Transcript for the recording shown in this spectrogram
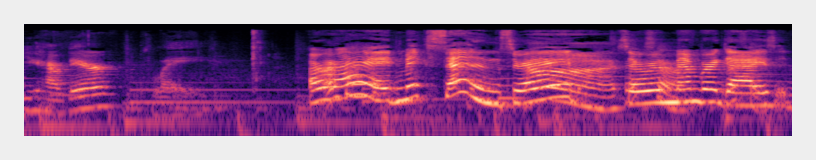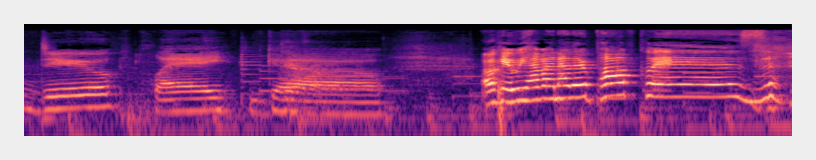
You have there play. All Okay. makes sense, right? Ah, I so think so. remember, guys, do play go. Okay, we have another pop quiz.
